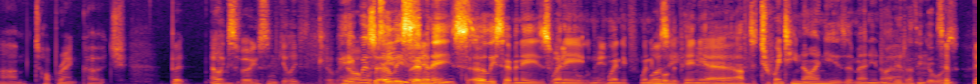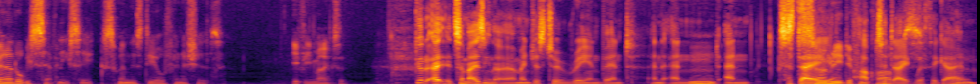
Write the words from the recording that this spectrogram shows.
um, top ranked coach. But Alex Ferguson, Gilly? He How was old early seventies, early seventies When when he he pulled the pin. when he when he pulled he? the pin. Yeah, Yeah. after twenty nine years at Man United, I think it was. so. Bennett will be 76 when this deal finishes. If he makes it. Good. uh, It's amazing though. I mean, just to reinvent and and and stay so many different up to date with the game.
